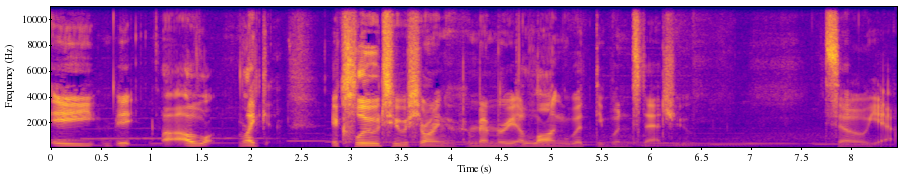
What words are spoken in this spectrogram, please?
a, a, a, like a clue to restoring her memory along with the wooden statue. So yeah,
